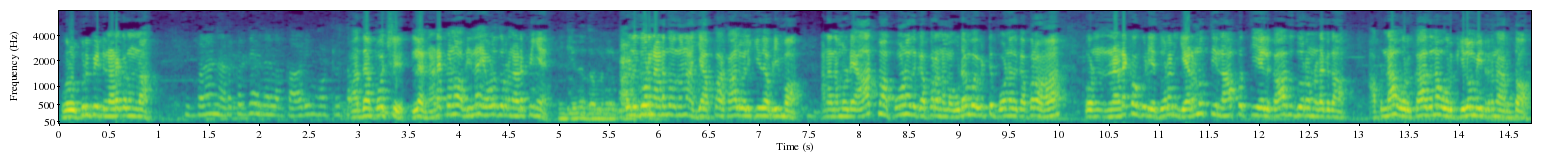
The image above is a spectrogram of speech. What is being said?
ஒரு குறிப்பிட்டு நடக்கணும்னா. இப்பெல்லாம் நடக்கதே இல்ல காடி மோட்டர் அதான் போச்சு. இல்ல நடக்கணும் அப்படின்னா எவ்வளவு தூரம் நடப்பீங்க? கொஞ்சம் தூரம் நடந்து வந்தோம்னா அப்பா கால் வலிக்குது அப்படிமா. ஆனா நம்மளுடைய ஆத்மா போனதுக்கு அப்புறம் நம்ம உடம்ப விட்டு போனதுக்கு அப்புறம் ஒரு நடக்கக்கூடிய தூரம் 247 நாற்பத்தி ஏழு காது தூரம் நடக்குதாம் அப்படின்னா ஒரு காதுனா ஒரு கிலோமீட்டர்னு அர்த்தம்.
